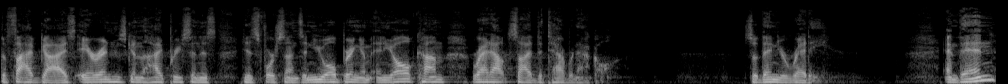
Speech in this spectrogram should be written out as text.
the five guys, Aaron, who's going to be the high priest, and his, his four sons, and you all bring them, and you all come right outside the tabernacle. So then you're ready. And then,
